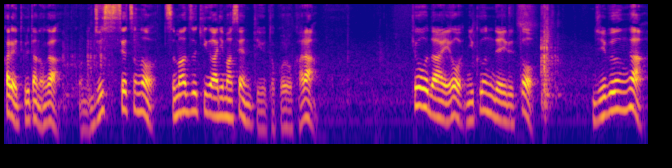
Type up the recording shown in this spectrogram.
彼が言ってくれたのがこの10節の「つまずきがありません」っていうところから兄弟を憎んでいると自分が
